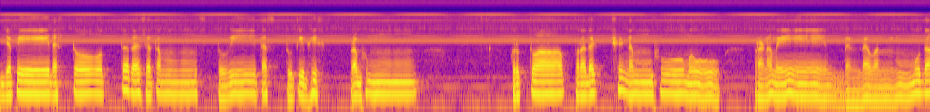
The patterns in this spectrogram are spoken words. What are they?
जपेदष्टोत्तरशतं स्तुवीतस्तुतिभिः प्रभुम्। कृत्वा प्रदक्षिणं भूमौ प्रणमेद्दण्डवन्मुदा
